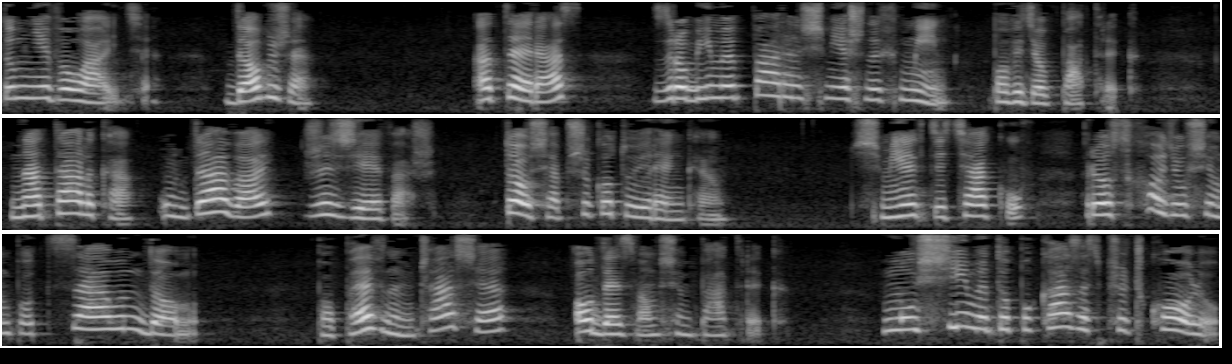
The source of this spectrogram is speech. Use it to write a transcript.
to mnie wołajcie. Dobrze. A teraz zrobimy parę śmiesznych min, powiedział Patryk. Natalka, udawaj, że ziewasz. Tosia, przygotuj rękę. Śmiech dzieciaków rozchodził się po całym domu. Po pewnym czasie odezwał się Patryk. Musimy to pokazać przedszkolu.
